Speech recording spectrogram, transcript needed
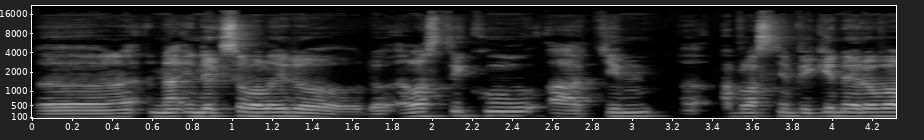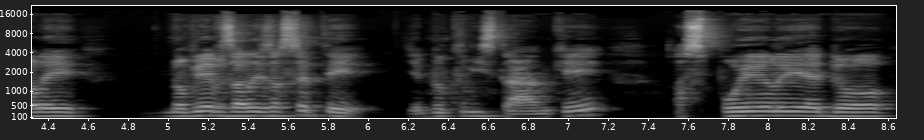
uh, naindexovali do, do Elastiku a tím a vlastně vygenerovali, nově vzali zase ty jednotlivé stránky a spojili je do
